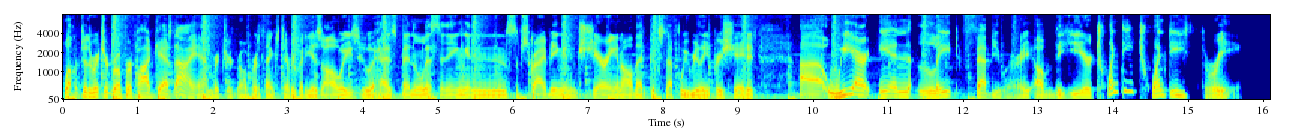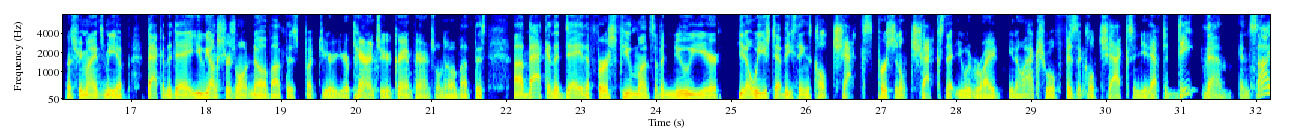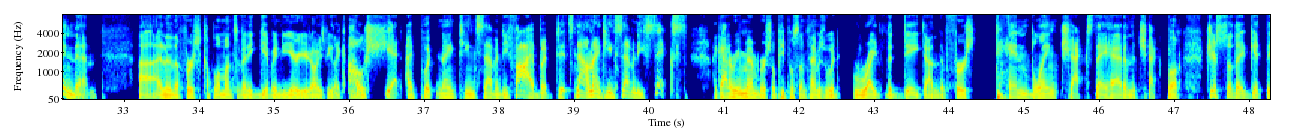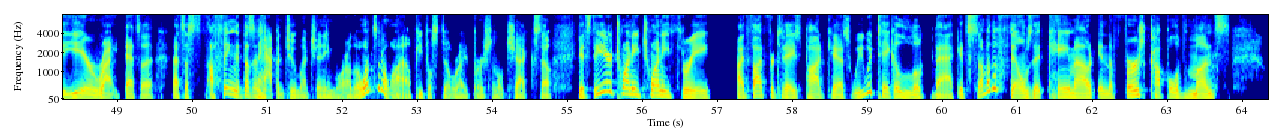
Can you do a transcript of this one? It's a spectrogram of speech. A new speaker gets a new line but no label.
Welcome to the Richard Roeper podcast. I am Richard Roeper. Thanks to everybody, as always, who has been listening and subscribing and sharing and all that good stuff. We really appreciate it. Uh, we are in late February of the year 2023. This reminds me of back in the day. You youngsters won't know about this, but your your parents or your grandparents will know about this. Uh, back in the day, the first few months of a new year, you know, we used to have these things called checks, personal checks that you would write, you know, actual physical checks, and you'd have to date them and sign them. Uh, and then the first couple of months of any given year, you'd always be like, oh shit, I put 1975, but it's now 1976. I got to remember. So people sometimes would write the date on the first 10 blank checks they had in the checkbook just so they'd get the year right. That's a that's a, a thing that doesn't happen too much anymore. Although once in a while people still write personal checks. So it's the year 2023. I thought for today's podcast we would take a look back at some of the films that came out in the first couple of months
